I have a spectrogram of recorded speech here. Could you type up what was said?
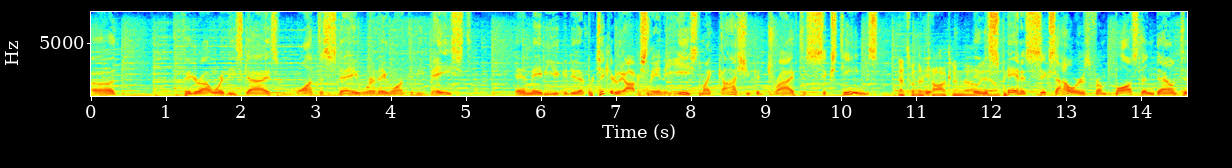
uh, figure out where these guys want to stay, where they want to be based. And maybe you can do that, particularly obviously in the East. My gosh, you could drive to six teams That's what they're in- talking about. in yeah. the span of six hours from Boston down to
